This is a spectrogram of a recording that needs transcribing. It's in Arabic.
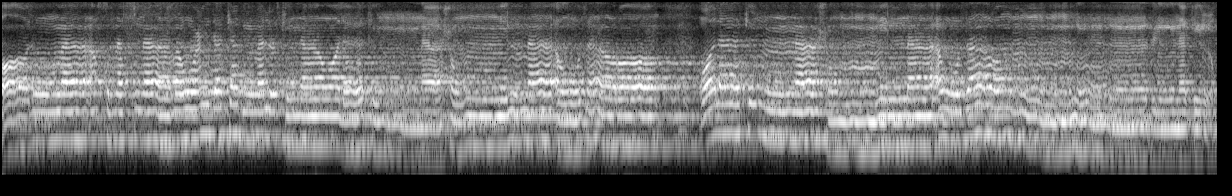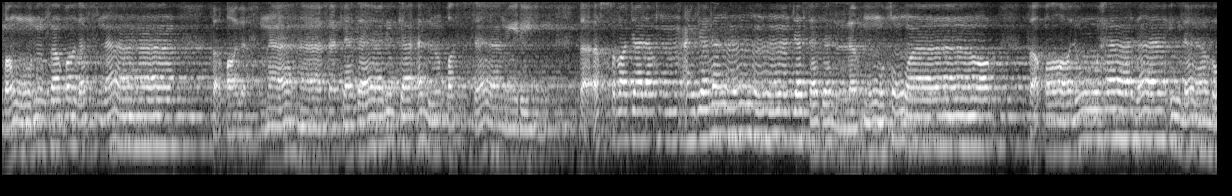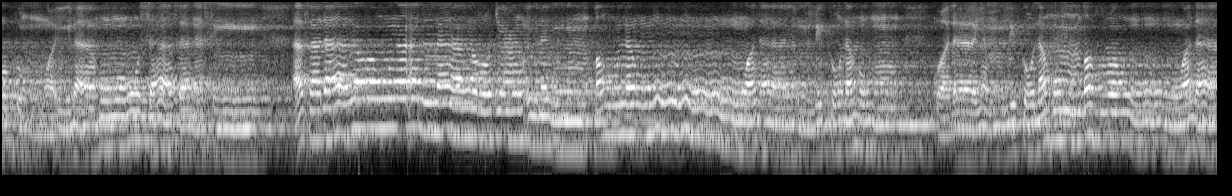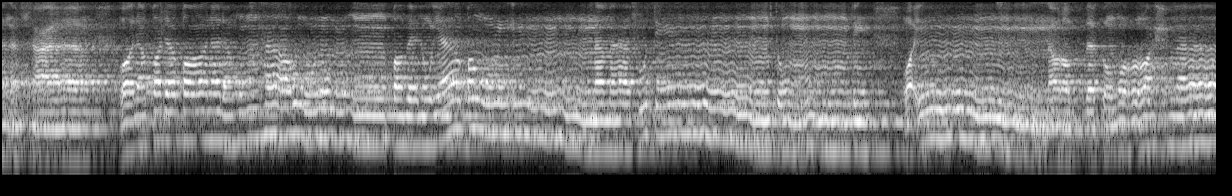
قالوا ما أخلفنا موعدك بملكنا ولكننا حملنا أوزارا. ولكننا حملنا أوزارا من زينة القوم فقذفناها فقذفناها فكذلك ألقى السامري فأخرج لهم عجلا جسدا له خوار. فقالوا هذا إلهكم وإله موسى فنسي أفلا يرون ألا يرجع إليهم قولا ولا يملك لهم ولا يملك لهم ضرا ولا نفعا. ولقد قال لهم هارون من قبل يا قوم إنما فتنتم به وإن ربكم الرحمن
